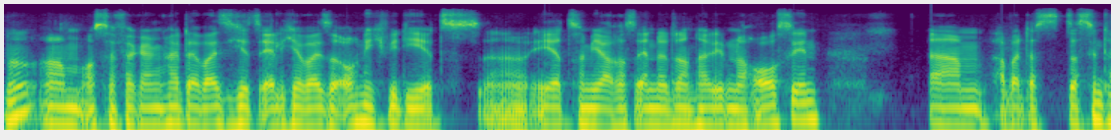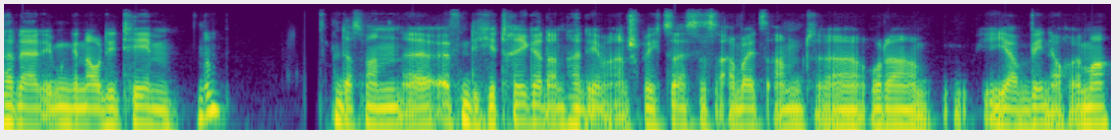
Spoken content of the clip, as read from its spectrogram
Ne, ähm, aus der Vergangenheit, da weiß ich jetzt ehrlicherweise auch nicht, wie die jetzt äh, eher zum Jahresende dann halt eben noch aussehen. Ähm, aber das, das sind halt eben genau die Themen. Ne? Dass man äh, öffentliche Träger dann halt eben anspricht, sei es das Arbeitsamt äh, oder ja, wen auch immer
